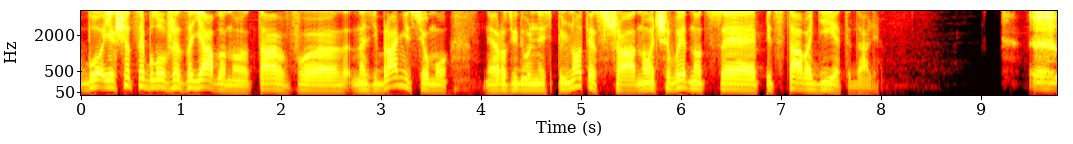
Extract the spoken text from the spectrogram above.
Бо якщо це було вже заявлено та в е, на зібранні цьому розвідувальної спільноти США, ну очевидно, це підстава діяти далі. Е,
